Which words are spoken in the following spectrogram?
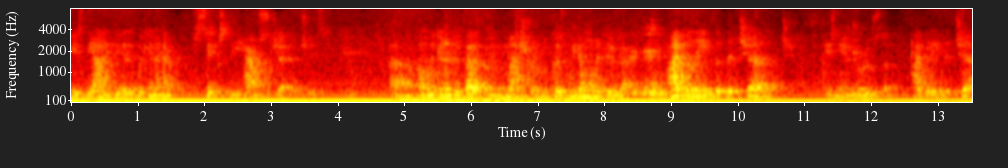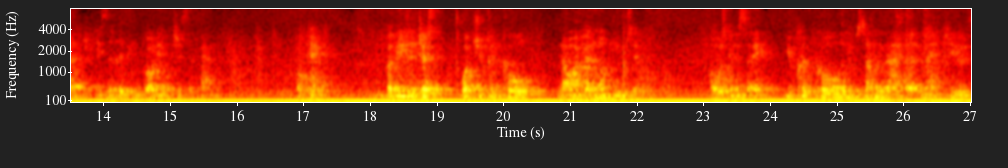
is the idea that we're going to have 60 house churches uh, and we're going to develop a mushroom because we don't want to do that. I believe that the church is New Jerusalem. I believe the church is the living body, which is the family. Okay? But these are just what you can call, no, I better not use it. I was going to say, you could call them something like that Matthews,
